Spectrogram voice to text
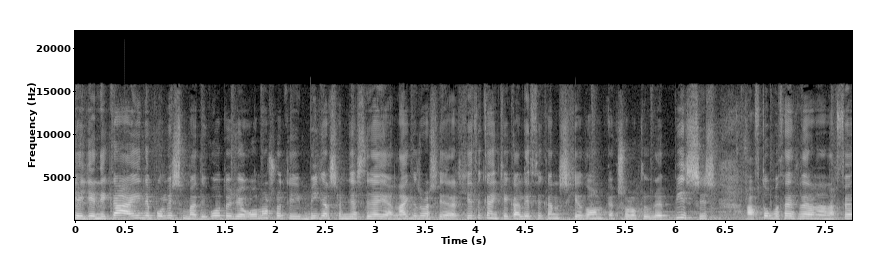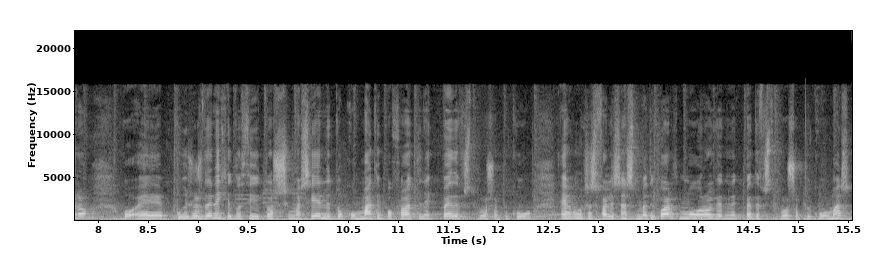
Και γενικά είναι πολύ σημαντικό το γεγονός ότι μπήκαν σε μια σειρά οι ανάγκες μας, ιεραρχήθηκαν και καλύφθηκαν σχεδόν εξ ολοκλήρου. Επίσης, αυτό που θα ήθελα να αναφέρω, ε, που ίσως δεν έχει δοθεί τόση σημασία, είναι το κομμάτι που αφορά την εκπαίδευση του προσωπικού. Έχουμε εξασφαλίσει ένα σημαντικό αριθμό ορών για την εκπαίδευση του προσωπικού μας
